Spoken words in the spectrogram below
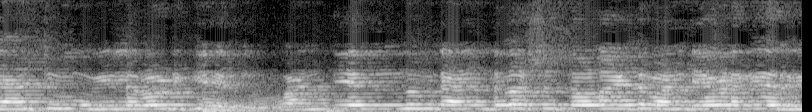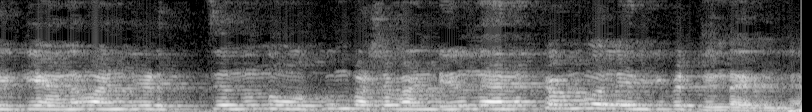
ഞാൻ ടൂ വീലർ ഓടിക്കായിരുന്നു. വണ്ടി എന്നും രണ്ട് വർഷത്തോളമായിട്ട് വണ്ടി അവിടെ കയറിയിരിക്കുകയാണ് വണ്ടി എടുത്തെന്ന് നോക്കും പക്ഷെ വണ്ടി നനക്കാൻ പോലും എനിക്ക് പറ്റുന്നുണ്ടായിരുന്നില്ല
